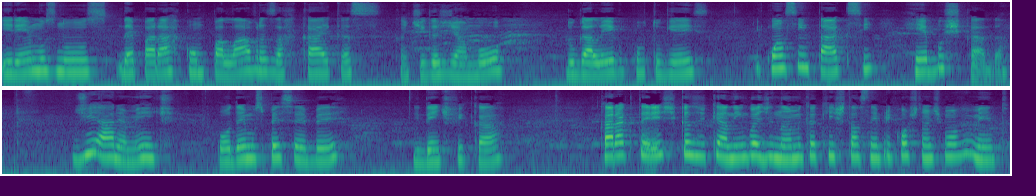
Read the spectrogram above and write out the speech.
iremos nos deparar com palavras arcaicas, cantigas de amor, do galego português e com a sintaxe rebuscada. Diariamente, podemos perceber, identificar características de que a língua é dinâmica que está sempre em constante movimento.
